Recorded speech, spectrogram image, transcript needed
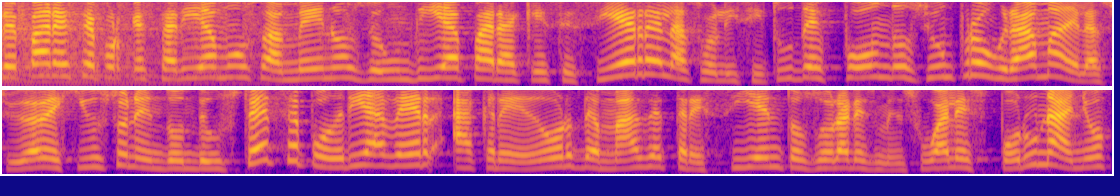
Prepárese porque estaríamos a menos de un día para que se cierre la solicitud de fondos de un programa de la ciudad de Houston en donde usted se podría ver acreedor de más de 300 dólares mensuales por un año.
